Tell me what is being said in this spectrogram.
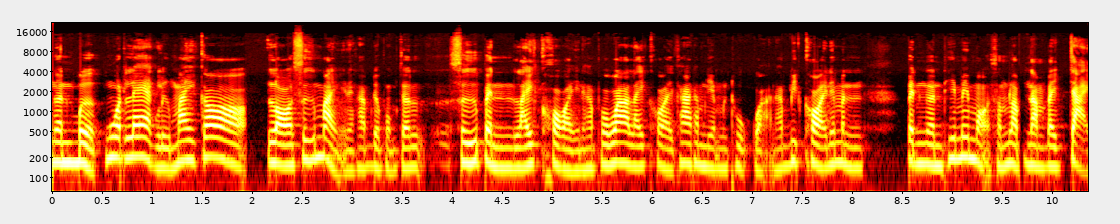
เงินเบิกงวดแรกหรือไม่ก็รอซื้อใหม่นะครับ เดี๋ยวผมจะซื้อเป็นไลท์คอยนะครับ เพราะว่าไลท์คอยค่าธรรมเนียมมันถูกกว่านะครับบิตคอยนี่มัน เป็นเงินที่ไม่เหมาะสำหรับนำไปจ่าย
